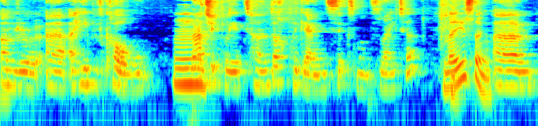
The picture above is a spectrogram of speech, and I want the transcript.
under a, a heap of coal. Magically, it turned up again six months later. Amazing. Um,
